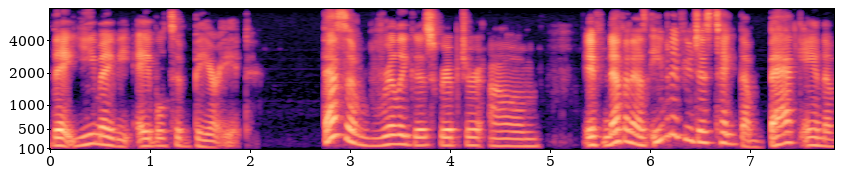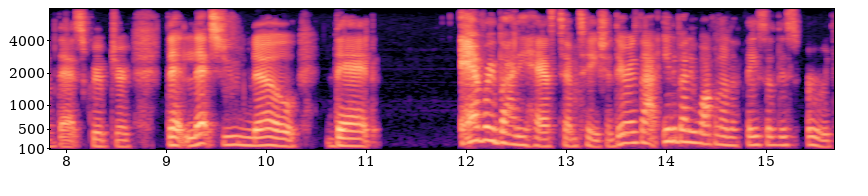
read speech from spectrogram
that ye may be able to bear it. That's a really good scripture. Um, if nothing else, even if you just take the back end of that scripture that lets you know that everybody has temptation. There is not anybody walking on the face of this earth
